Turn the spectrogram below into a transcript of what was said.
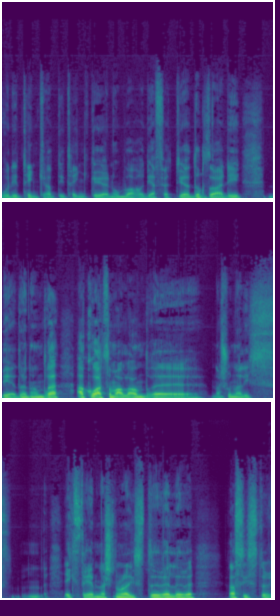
hvor de tenker at de trenger ikke gjøre noe, bare de er født jøder, så er de bedre enn andre. Akkurat som alle andre nasjonalist, ekstremnasjonalister eller rasister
